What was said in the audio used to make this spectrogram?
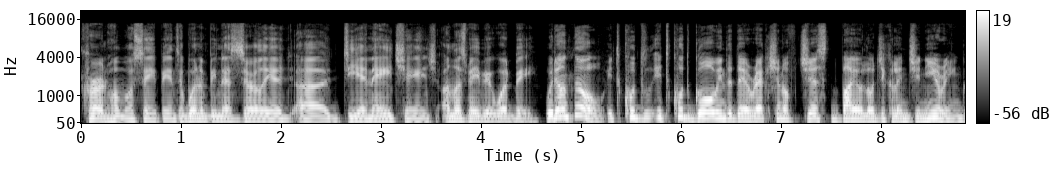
current Homo sapiens. It wouldn't be necessarily a, a DNA change, unless maybe it would be. We don't know. It could it could go in the direction of just biological engineering.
